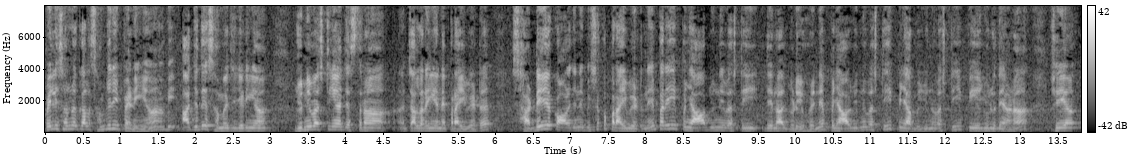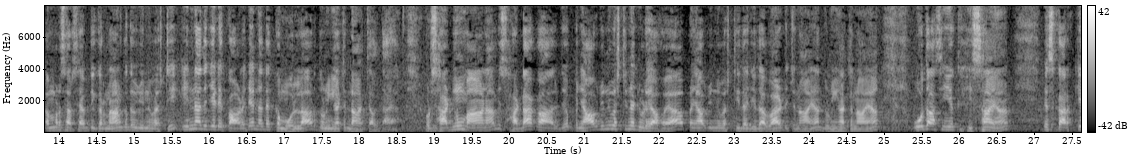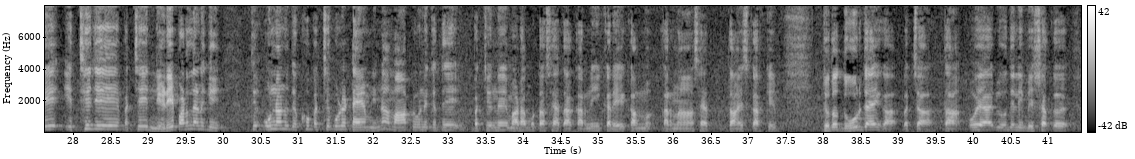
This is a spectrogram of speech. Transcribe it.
ਪਹਿਲੀ ਸਾਨੂੰ ਇਹ ਗੱਲ ਸਮਝਣੀ ਪੈਣੀ ਆ ਵੀ ਅੱਜ ਦੇ ਸਮੇਂ 'ਚ ਜਿਹੜੀਆਂ ਯੂਨੀਵਰਸਿਟੀਆਂ ਜਿਸ ਤਰ੍ਹਾਂ ਚੱਲ ਰਹੀਆਂ ਨੇ ਪ੍ਰਾਈਵੇਟ ਸਾਡੇ ਇਹ ਕਾਲਜ ਨੇ ਬੇਸ਼ੱਕ ਪ੍ਰਾਈਵੇਟ ਨੇ, ਪਰ ਇਹ ਪੰਜਾਬ ਯੂਨੀਵਰਸਿਟੀ ਦੇ ਨਾਲ ਜੁੜੇ ਹੋਏ ਨੇ। Punjab university Punjabi university PAU Ludhiana, Shri Amritsar Sahib ਦੀ ਗੁਰੂ ਨਾਨਕ ਦੇਵ ਯੂਨੀਵਰਸਿਟੀ ਇਹਨਾਂ ਦੇ ਜਿਹੜੇ ਕਾਲਜ ਹੈ ਇਹਨਾਂ ਦਾ ਕਮੋਲਾ ਔਰ ਦੁਨੀਆ 'ਚ ਨਾਂ ਚੱਲਦਾ ਆ। ਔਰ ਸਾਨੂੰ ਮਾਣ ਆ ਵੀ ਸਾਡਾ ਕਾਲਜ ਪੰਜਾਬ ਯੂਨੀਵਰਸਿਟੀ ਨਾਲ ਜੁੜਿਆ ਹੋਇਆ, ਪੰਜਾਬ ਯੂਨੀਵਰਸਿਟੀ ਦਾ ਜਿਹਦਾ ਵਰਲਡ 'ਚ ਨਾਂ ਆ, ਦੁਨੀਆ 'ਚ ਨਾਂ ਆ, ਉਹਦਾ ਅਸੀਂ ਇੱਕ ਹਿੱਸਾ ਆ। ਇਸ ਕਰਕੇ ਇੱਥੇ ਜੇ ਬੱਚੇ ਨੇੜੇ ਪੜ੍ਹ ਲੈਣਗੇ ਤੇ ਉਹਨਾਂ ਨੂੰ ਦੇਖੋ ਬੱਚੇ ਕੋਲੇ ਟਾਈਮ ਨਹੀਂ ਨਾ ਮਾਂ ਪਿਓ ਨੇ ਕਿਤੇ ਬੱਚੇ ਨੇ ਮਾੜਾ ਮੋਟਾ ਸਹਾਇਤਾ ਕਰਨੀ ਘਰੇ ਕੰਮ ਕਰਨਾ ਸਹਾਇਤਾ ਇਸ ਕਰਕੇ। ਜਦੋਂ ਦੂਰ ਜਾਏਗਾ ਬੱਚਾ ਤਾਂ ਉਹ ਹੈ ਵੀ ਉਹਦੇ ਲਈ ਬੇਸ਼ੱਕ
